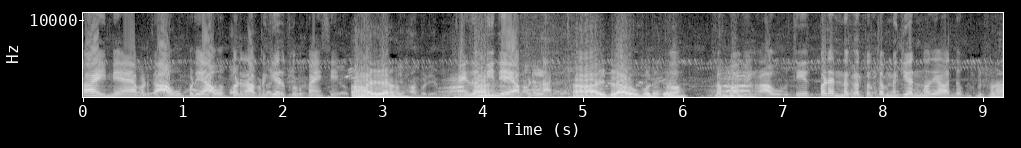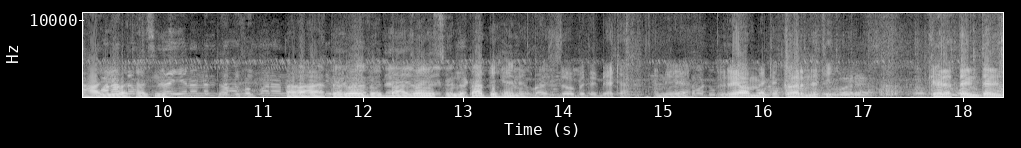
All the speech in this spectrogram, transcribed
કાંઈ નહીં આપણે આવવું પડે આવવું પડે ને ઘેર થોડું કઈ છે. હા કાંઈ જમીન હા એટલે આવવું પડે કપાવીને આવું તે પડે ને નકર તો તમને ઘેર ન રહેવા દઉં. હા એ વાત સાચી. હા તો જો ભાઈ છે ને બસ જો બધા બેઠા અને રહેવા માટે ઘર નથી. ઘરે ત્રણ ત્રણ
